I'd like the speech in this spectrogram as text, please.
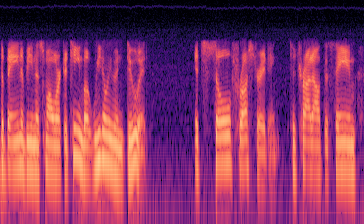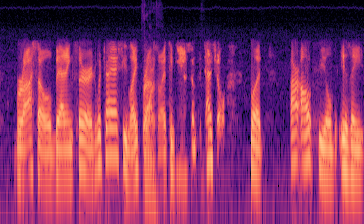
the bane of being a small market team, but we don't even do it. It's so frustrating to trot out the same Brosseau batting third, which I actually like Brosseau. I think he has some potential. But our outfield is a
